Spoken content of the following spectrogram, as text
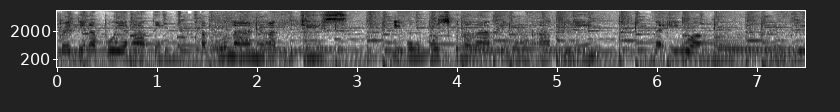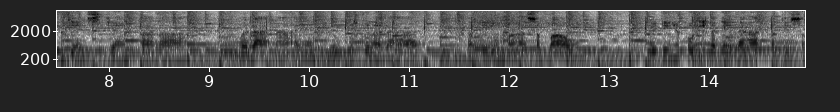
Pwede na po yan nating tabunan yung ating cheese. Iubos ko na natin yung ating naiwang ingredients dyan para wala na. Ayan, inubos ko na lahat. Pati yung mga sabaw. Pwede nyo pong ilagay lahat pati sa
